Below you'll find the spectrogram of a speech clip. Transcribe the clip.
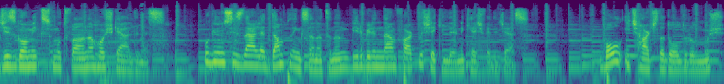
Cizgomix mutfağına hoş geldiniz. Bugün sizlerle dumpling sanatının birbirinden farklı şekillerini keşfedeceğiz. Bol iç harçla doldurulmuş,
